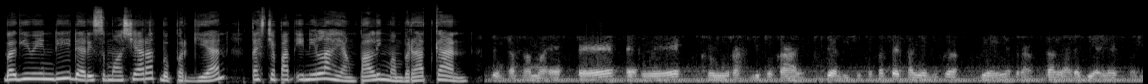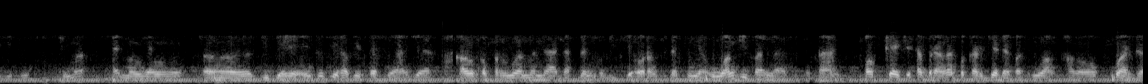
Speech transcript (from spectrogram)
Bagi Windy dari semua syarat bepergian tes cepat inilah yang paling memberatkan. Minta sama RT RW kelurah gitu kan. Dan di situ kan saya tanya juga biayanya berapa? Nggak ada biaya seperti gitu. Cuma emang yang uh, di biaya itu di rapid testnya aja. Kalau keperluan keperluan mendadak dan kondisi orang tidak punya uang gimana gitu kan? Oke kita berangkat bekerja dapat uang kalau keluarga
